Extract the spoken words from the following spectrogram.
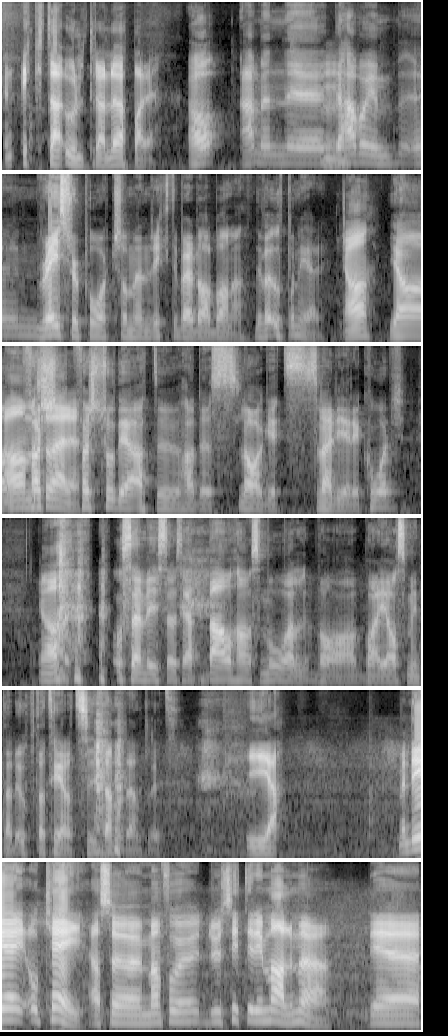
en äkta ultralöpare. Ja, ja men eh, Mm. det här var ju en, en race report som en riktig berg dalbana. Det var upp och ner. Ja, Jag, Ja, men först, så är det. först trodde jag att du hade slagit Sverige-rekord. Ja. Och sen visade det sig att Bauhaus mål var bara jag som inte hade uppdaterat sidan ordentligt. ja. Men det är okej. Alltså, man får... Du sitter i Malmö. Det,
